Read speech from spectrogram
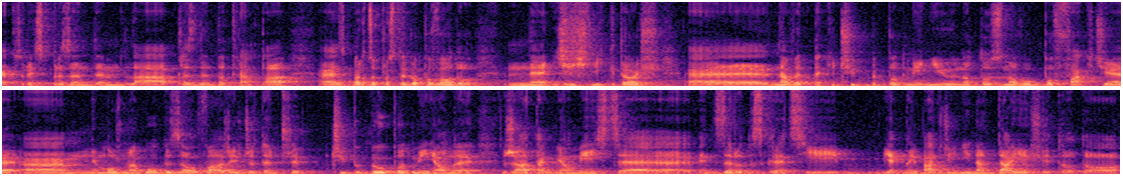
e, która jest prezentem dla prezydenta Trumpa, e, z bardzo prostego powodu. Jeśli ktoś nawet taki chip by podmienił, no to znowu po fakcie można byłoby zauważyć, że ten chip, chip był podmieniony, że atak miał miejsce, więc zero dyskrecji, jak najbardziej nie nadaje się to do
